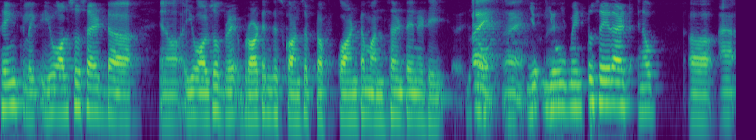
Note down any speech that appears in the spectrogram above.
think? Like you also said, uh, you know, you also br- brought in this concept of quantum uncertainty. Right, So, right, you right. you mean to say that you know, uh, uh,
